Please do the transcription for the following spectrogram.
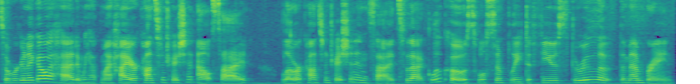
So we're going to go ahead and we have my higher concentration outside, lower concentration inside, so that glucose will simply diffuse through the, the membrane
